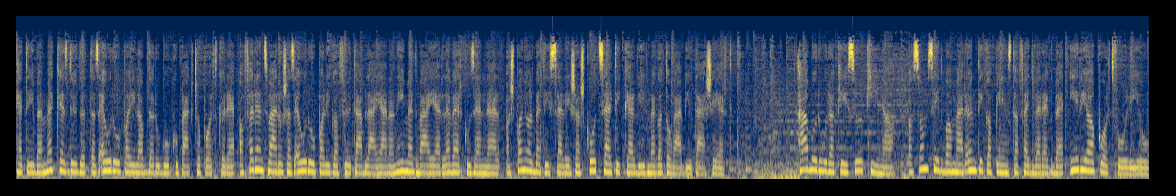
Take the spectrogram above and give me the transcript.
hetében megkezdődött az Európai Labdarúgó Kupák csoportköre, a Ferencváros az Európa Liga főtábláján a német Bayer Leverkusennel, a spanyol Betissel és a skót Celtickel vív meg a továbbjutásért. Háborúra készül Kína, a szomszédban már öntik a pénzt a fegyverekbe, írja a portfólió.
